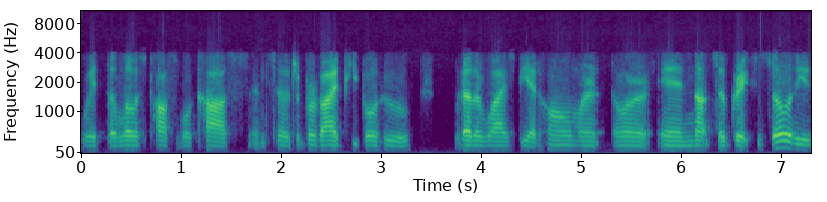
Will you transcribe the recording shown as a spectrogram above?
with the lowest possible costs, and so to provide people who would otherwise be at home or or in not so great facilities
